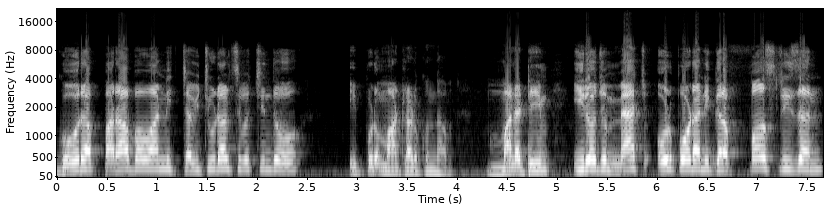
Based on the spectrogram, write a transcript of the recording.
ఘోర పరాభవాన్ని చవి చూడాల్సి వచ్చిందో ఇప్పుడు మాట్లాడుకుందాం. మన టీం ఈరోజు మ్యాచ్ ఓడిపోవడానికి గల ఫస్ట్ రీజన్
